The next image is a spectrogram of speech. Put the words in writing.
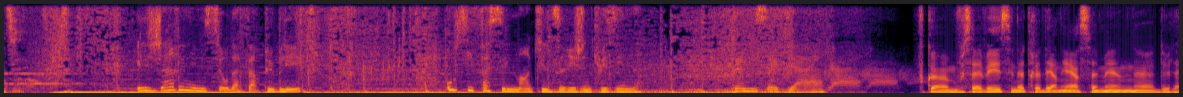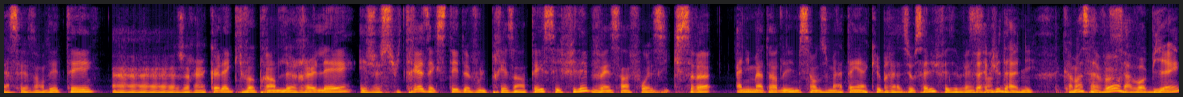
dit. Il gère une émission d'affaires publiques aussi facilement qu'il dirige une cuisine. Danny Saint-Pierre. Comme vous savez, c'est notre dernière semaine euh, de la saison d'été. Euh, J'aurai un collègue qui va prendre le relais et je suis très excité de vous le présenter. C'est Philippe Vincent Foisy qui sera animateur de l'émission du matin à Cube Radio. Salut Philippe Vincent. Salut Dani. Comment ça va? Ça va bien.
